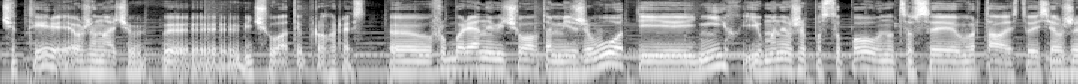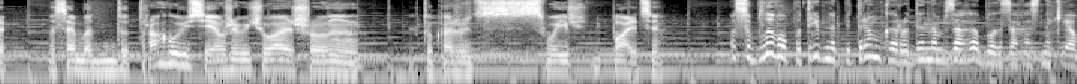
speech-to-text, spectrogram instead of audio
4 я вже почав е, відчувати прогрес. Е, Грубо говоря, я не відчував там і живот, і ніг, і в мене вже поступово воно це все верталось. Тобто я вже на себе дотрагуюся, я вже відчуваю, що ну, як то кажуть, свої пальці. Особливо потрібна підтримка родинам загиблих захисників.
